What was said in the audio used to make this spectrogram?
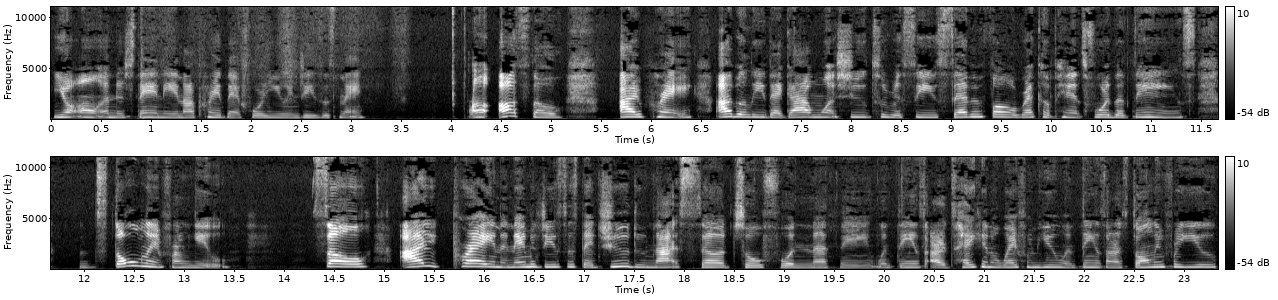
your own understanding. And I pray that for you in Jesus' name. Uh, also, I pray, I believe that God wants you to receive sevenfold recompense for the things stolen from you. So I pray in the name of Jesus that you do not settle for nothing when things are taken away from you, when things are stolen from you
